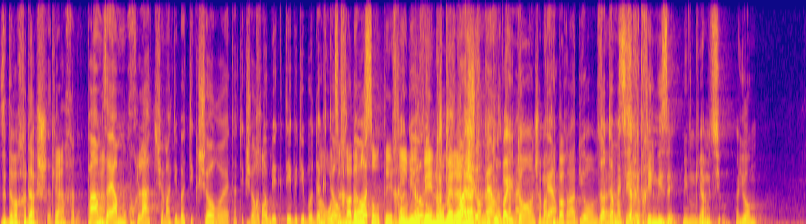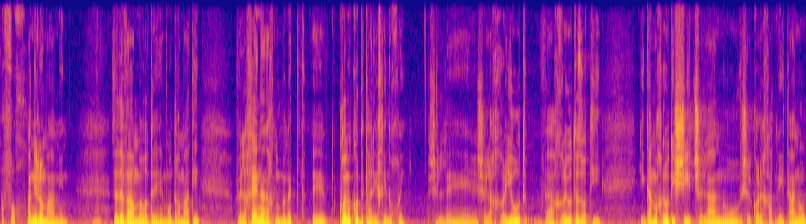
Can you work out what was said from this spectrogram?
זה דבר חדש. זה כן. דבר חדש. פעם כן. זה היה מוחלט, שמעתי בתקשורת, התקשורת נכון. אובייקטיבית, היא בודקת את העובדות. ערוץ אחד המסורתי, חיים יבין, הוא אומר... היה כתוב בעיתון, שמעתי כן. ברדיו, זאת המציאות. השיח התחיל מזה, כן. מהמציאות. היום? הפוך. אני לא מאמין. כן. זה דבר מאוד, אה, מאוד דרמטי, ולכן אנחנו באמת, אה, קודם כל בתהליך חינוכי של, אה, של אחריות, והאחריות הזאת היא, היא גם אחריות אישית שלנו ושל כל אחד מאיתנו,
